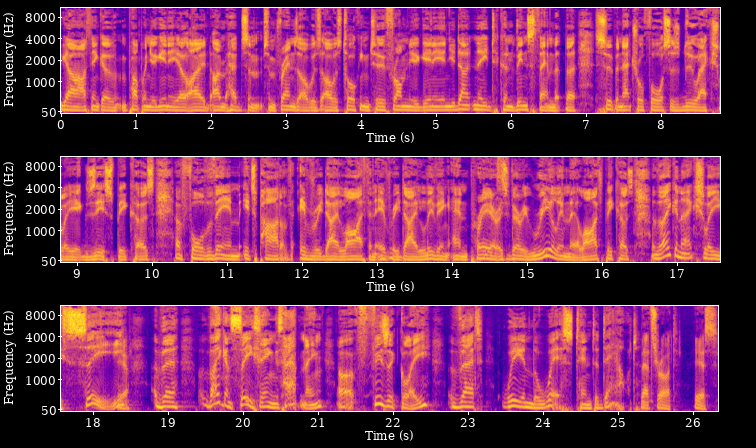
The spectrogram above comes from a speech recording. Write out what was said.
go. I think of Papua New Guinea. I, I had some some friends I was I was talking to from New Guinea, and you don't need to convince them that the supernatural forces do actually exist, because uh, for them it's part of everyday life and everyday living, and prayer is very real in their life because they can actually see Yeah. The, they can see things happening uh, physically that we in the West tend to doubt. That's right. Yes.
